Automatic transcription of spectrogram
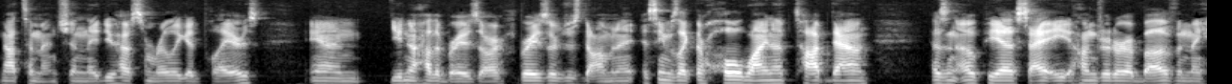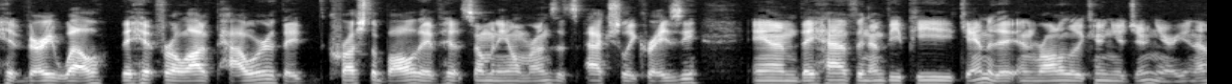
not to mention, they do have some really good players. And you know how the Braves are. Braves are just dominant. It seems like their whole lineup, top down, has an OPS at 800 or above, and they hit very well. They hit for a lot of power. They crush the ball. They've hit so many home runs. It's actually crazy. And they have an MVP candidate in Ronald Acuna Jr., you know.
